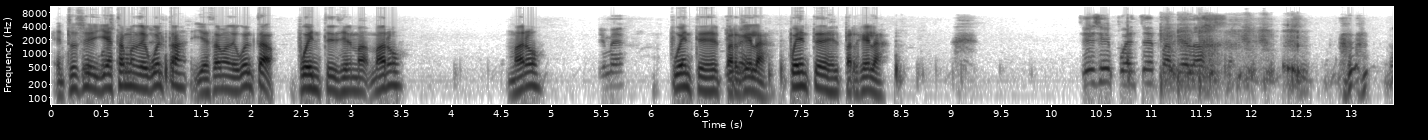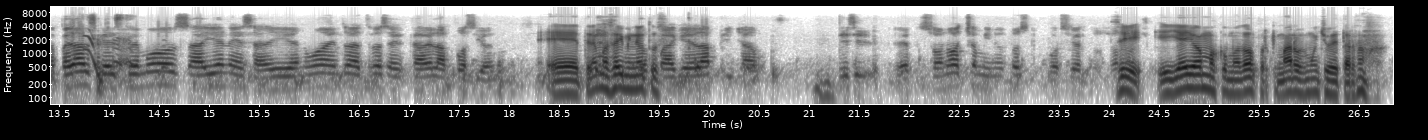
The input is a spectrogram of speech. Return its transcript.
Entonces, ya estamos de vuelta. Ya estamos de vuelta. Puente del Ma- Maro. Maro. Dime. Puente del Parguela. Puente del Parguela. Sí, sí, Puente de Parguela. Apenas que estemos ahí en esa y en un momento de otro se acabe la poción. Eh, tenemos seis minutos. Parguela pillamos. Sí, sí, eh, son ocho minutos, por cierto. Sí, ocho. y ya llevamos como dos porque Maro es mucho de tardó.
